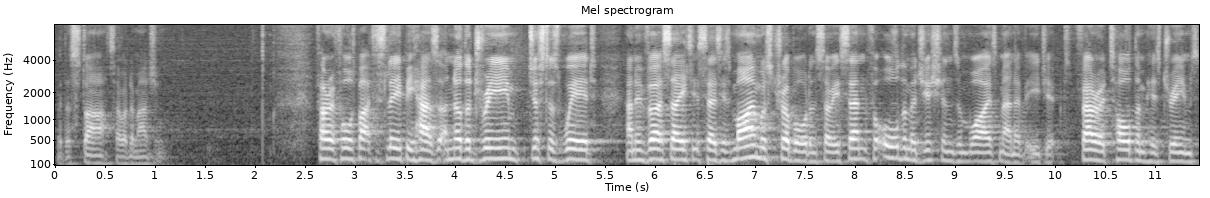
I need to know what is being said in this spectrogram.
with a start, I would imagine. Pharaoh falls back to sleep. He has another dream, just as weird. And in verse 8, it says, His mind was troubled, and so he sent for all the magicians and wise men of Egypt. Pharaoh told them his dreams,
